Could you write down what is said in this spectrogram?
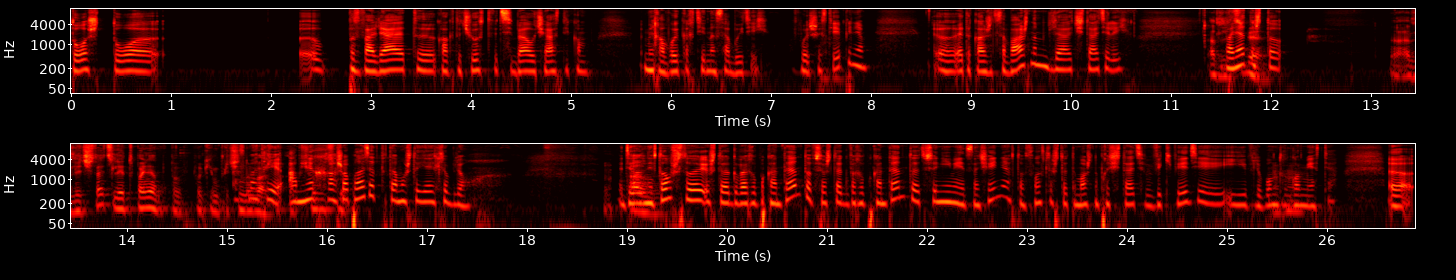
то, что позволяет как-то чувствовать себя участником мировой картины событий в большей степени. Это кажется важным для читателей. А для Понятно, тебя? что... А для читателей это понятно, по, по каким причинам Смотри, важно. а, а мне хорошо платят, потому что я их люблю. Дело а, не в том, что, что я говорю по контенту, все, что я говорю по контенту, это все не имеет значения, в том смысле, что это можно прочитать в Википедии и в любом uh-huh. другом месте. Э,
